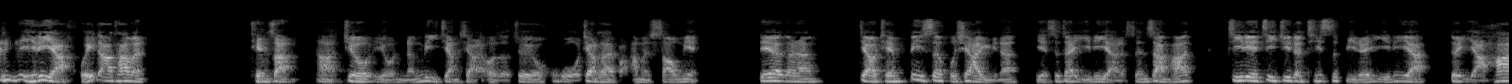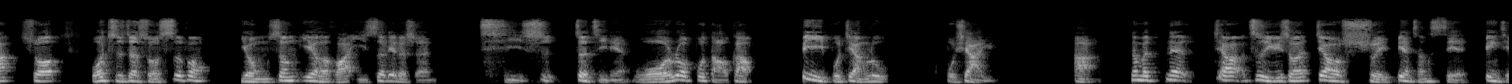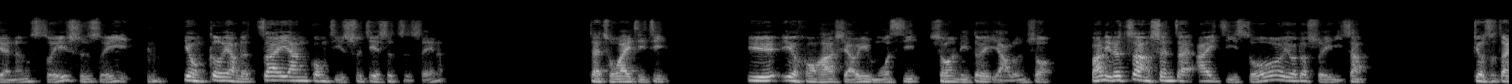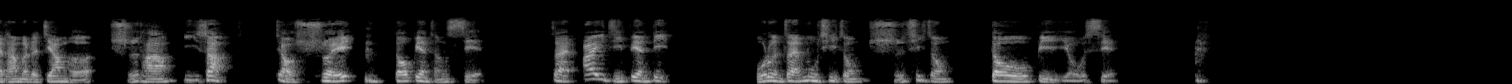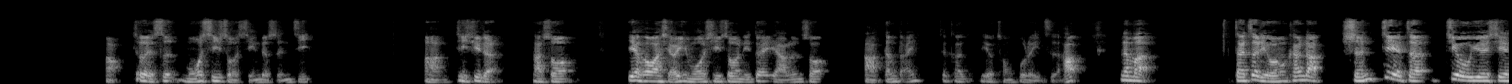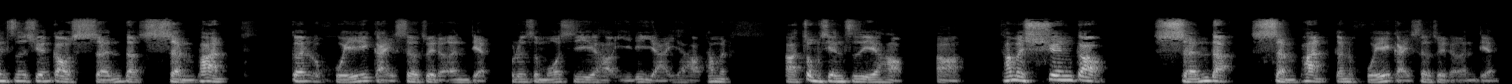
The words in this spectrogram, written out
以利亚回答他们，天上啊就有能力降下来，或者就有火降下来把他们烧灭。第二个呢，叫天闭塞不下雨呢，也是在以利亚的身上啊。激烈寄居的提斯比人以利亚对亚哈说：“我指着所侍奉永生耶和华以色列的神。”启示这几年，我若不祷告，必不降露，不下雨，啊，那么那叫至于说叫水变成血，并且能随时随地 用各样的灾殃攻击世界，是指谁呢？在出埃及记，约耶和华小玉摩西说：“你对亚伦说，把你的杖伸在埃及所有的水以上，就是在他们的江河、池塘以上。”叫水都变成血，在埃及遍地，无论在木器中、石器中，都必有血。啊，这也是摩西所行的神迹。啊，继续的，他说：“耶和华小玉摩西说，你对亚伦说啊，等等，哎，这个又重复了一次。好，那么在这里我们看到，神借着旧约先知宣告神的审判。”跟悔改赦罪的恩典，不论是摩西也好，以利亚也好，他们啊众先知也好啊，他们宣告神的审判跟悔改赦罪的恩典，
